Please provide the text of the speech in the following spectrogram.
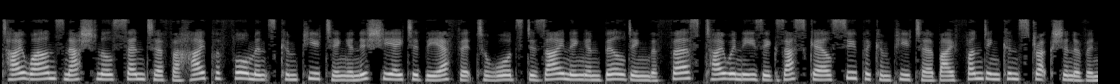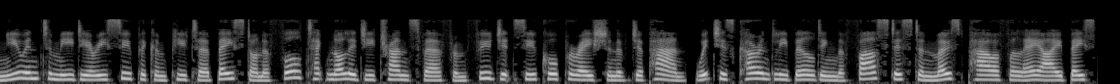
Taiwan's National Center for High Performance Computing initiated the effort towards designing and building the first Taiwanese exascale supercomputer by funding construction of a new intermediary supercomputer based on a full technology transfer from Fujitsu Corporation of Japan, which is currently building the fastest and most powerful AI-based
